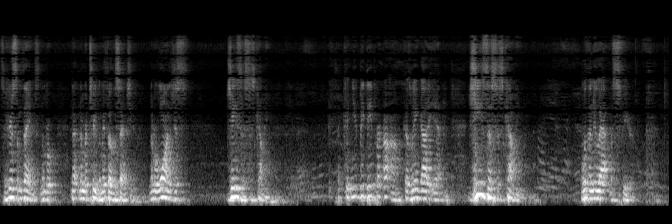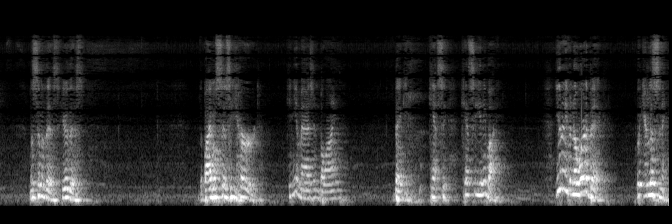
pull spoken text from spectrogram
So here's some things. Number, number two, let me throw this at you. Number one, just Jesus is coming. Couldn't you be deeper? Uh-uh, because we ain't got it yet. Jesus is coming with a new atmosphere. Listen to this. Hear this. The Bible says he heard. Can you imagine blind begging? Can't see, can't see anybody. You don't even know where to beg, but you're listening.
